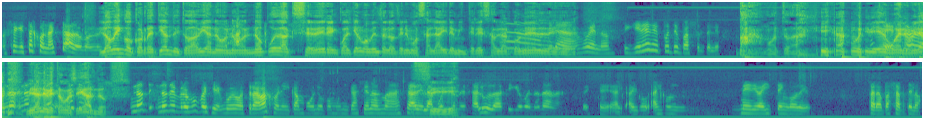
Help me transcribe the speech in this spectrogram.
O sea que estás conectado con Lo vengo correteando y todavía no no no puedo acceder. En cualquier momento lo tenemos al aire. Me interesa hablar con ah, él. Eh. Bueno, si quieres después te paso el teléfono. Vamos todavía. Muy bien. bueno, mirá, lo que estamos llegando. No te, no te preocupes que bueno, trabajo en el campo de lo comunicacional más allá de la cuestión de salud. Así que bueno, nada. Este, algún, algún medio ahí tengo de para pasártelo.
